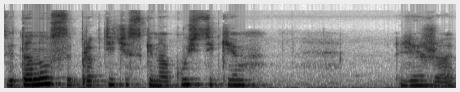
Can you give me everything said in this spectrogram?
Цветоносы практически на кустике лежат.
